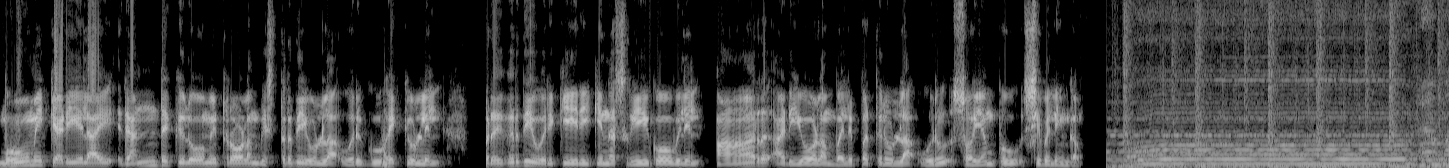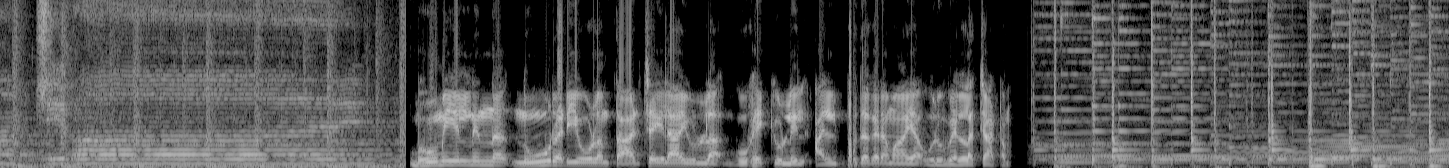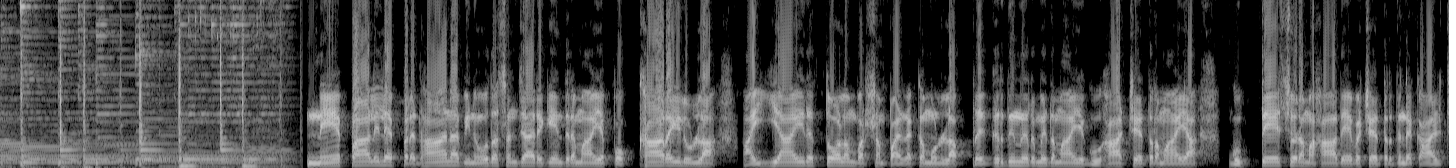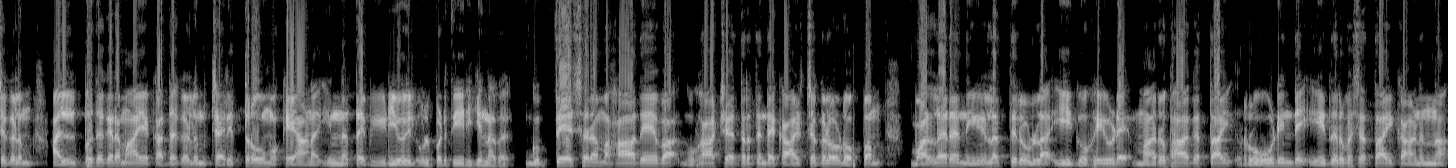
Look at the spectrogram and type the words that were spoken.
ഭൂമിക്കടിയിലായി രണ്ട് കിലോമീറ്ററോളം വിസ്തൃതിയുള്ള ഒരു ഗുഹയ്ക്കുള്ളിൽ പ്രകൃതി ഒരുക്കിയിരിക്കുന്ന ശ്രീകോവിലിൽ ആറ് അടിയോളം വലിപ്പത്തിലുള്ള ഒരു സ്വയംഭൂ ശിവലിംഗം. ഭൂമിയിൽ നിന്ന് നൂറടിയോളം താഴ്ചയിലായുള്ള ഗുഹയ്ക്കുള്ളിൽ അത്ഭുതകരമായ ഒരു വെള്ളച്ചാട്ടം. നേപ്പാളിലെ പ്രധാന വിനോദസഞ്ചാര കേന്ദ്രമായ പൊഖാറയിലുള്ള അയ്യായിരത്തോളം വർഷം പഴക്കമുള്ള പ്രകൃതി നിർമ്മിതമായ ഗുഹാക്ഷേത്രമായ ഗുപ്തേശ്വര മഹാദേവ ക്ഷേത്രത്തിന്റെ കാഴ്ചകളും അത്ഭുതകരമായ കഥകളും ചരിത്രവും ഒക്കെയാണ് ഇന്നത്തെ വീഡിയോയിൽ ഉൾപ്പെടുത്തിയിരിക്കുന്നത്. ഗുപ്തേശ്വര മഹാദേവ ഗുഹാക്ഷേത്രത്തിന്റെ കാഴ്ചകളോടൊപ്പം വളരെ നീളത്തിലുള്ള ഈ ഗുഹയുടെ മറുഭാഗത്തായി റോഡിന്റെ എതിർവശത്തായി കാണുന്ന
